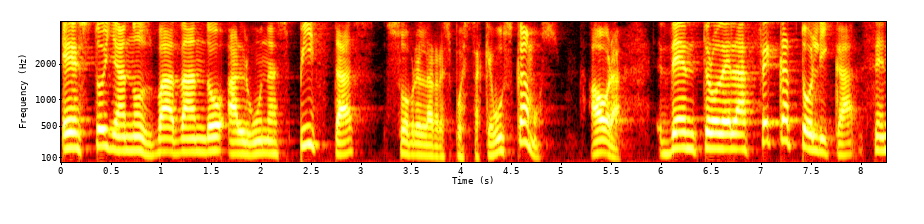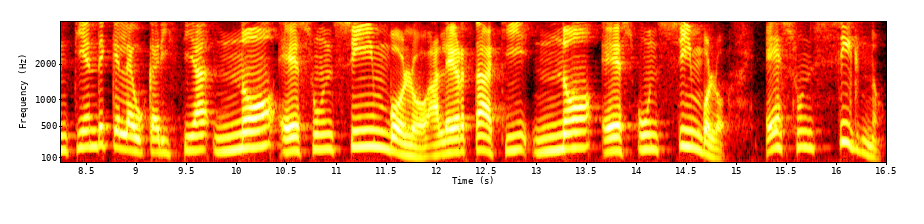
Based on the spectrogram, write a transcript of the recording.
esto ya nos va dando algunas pistas sobre la respuesta que buscamos. Ahora, Dentro de la fe católica se entiende que la Eucaristía no es un símbolo. Alerta aquí, no es un símbolo, es un signo.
